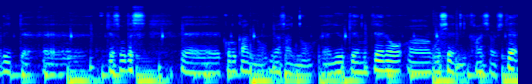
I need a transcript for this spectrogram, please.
歩いてい、えけそうです、えこの間の皆さんの有形無形のご支援に感謝をして、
